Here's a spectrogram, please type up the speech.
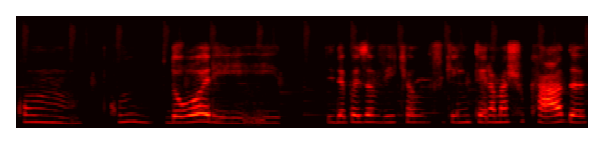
com, com dor e, e depois eu vi que eu fiquei inteira machucada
